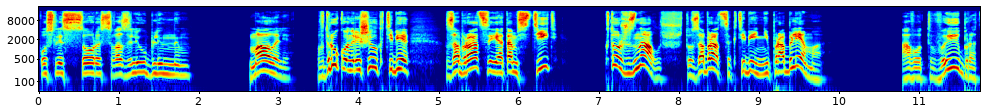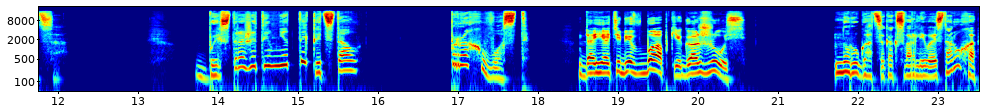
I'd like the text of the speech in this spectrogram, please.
после ссоры с возлюбленным. Мало ли, вдруг он решил к тебе забраться и отомстить, кто ж знал, что забраться к тебе не проблема, а вот выбраться... Быстро же ты мне тыкать стал. Прохвост. Да я тебе в бабке гожусь. Но ругаться, как сварливая старуха,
